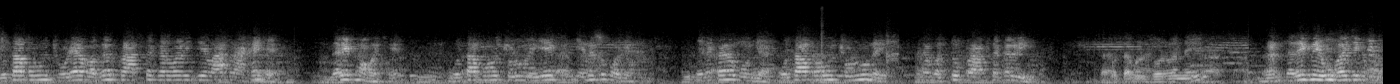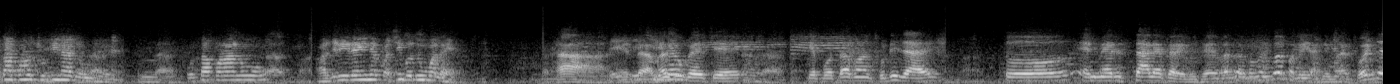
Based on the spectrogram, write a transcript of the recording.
પોતાપણું છોડ્યા વગર પ્રાપ્ત કરવાની જે વાત રાખે છે દરેકમાં હોય છે પોતાપણું છોડવું નહીં. એને શું કહો છો? એને કયો ગુણ છે? પોતાપણું છોડવું નહીં અને વસ્તુ પ્રાપ્ત કરવી. પોતા પણ છોડવા નહીં? દરેક ને એવું હોય છે કે પોતાપણું છૂટી ના જવું જોઈએ. પોતાપણાનું હાજરી રહીને પછી બધું મળે. હા એટલે અમે શું કહે છે કે પોતા પણ છૂટી જાય તો એની મેરેજ ચાલે કરેલું છે. મતલબ તમે પકડી રાખી. મારે છોડી દે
